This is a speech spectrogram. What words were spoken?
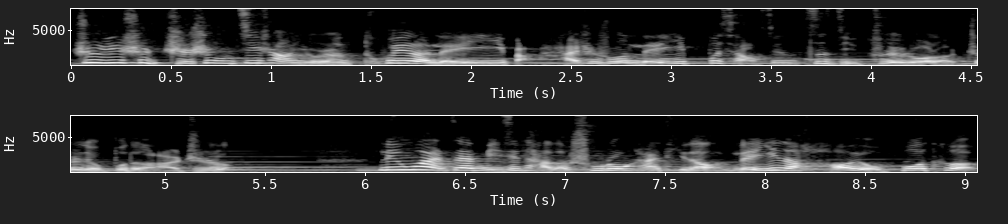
至于是直升机上有人推了雷伊一把，还是说雷伊不小心自己坠落了，这就不得而知了。另外，在米基塔的书中还提到，雷伊的好友波特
